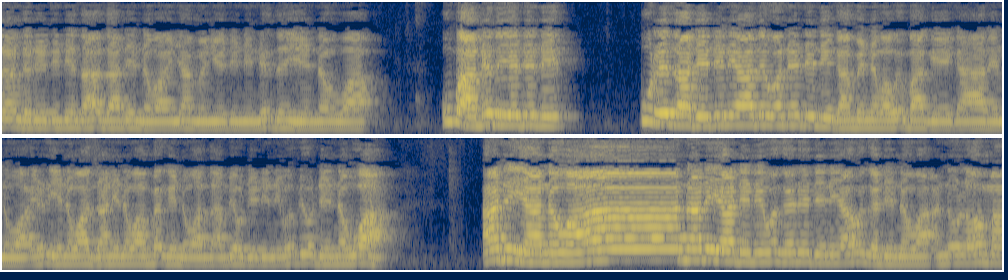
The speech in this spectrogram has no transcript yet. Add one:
နန္တရတိနိသာသတိနဝညမညေတိနိနေသယေနဝဥပါနေတယေတိနိပုရိသတေတိနိအာဒေဝနေတိနိကာမေနဝဝိပါကေကာရေနဝဣရိယနဝဇာနိနဝမဂ္ဂေနဝသံပြုတ်တေတိနိဝပြုတ်တေနဝအတ္တယနဝ နာရိယတေနေဝဂရေတေနေယဝဂရေနဝအနုလောမံ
